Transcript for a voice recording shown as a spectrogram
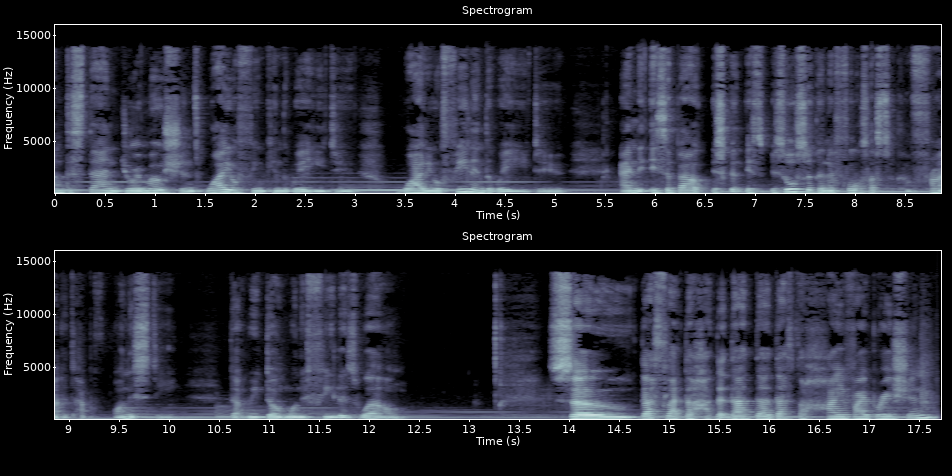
understand your emotions why you're thinking the way you do while you're feeling the way you do. And it's about it's, it's, it's also going to force us to confront a type of honesty that we don't want to feel as well. So that's like the that, that, that that's the high vibration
